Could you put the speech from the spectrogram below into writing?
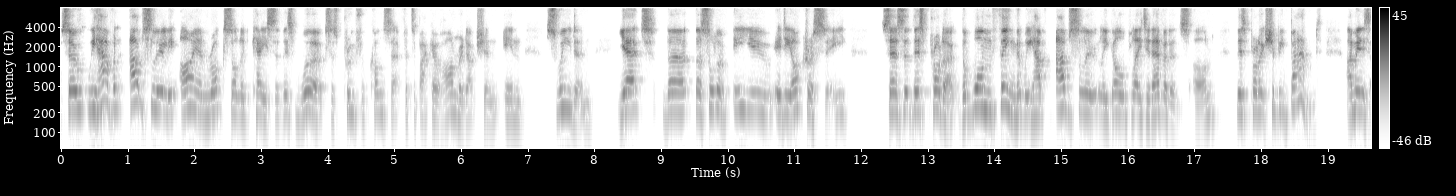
So we have an absolutely iron rock solid case that this works as proof of concept for tobacco harm reduction in Sweden. Yet the, the sort of EU idiocracy says that this product, the one thing that we have absolutely gold plated evidence on, this product should be banned. I mean, it's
